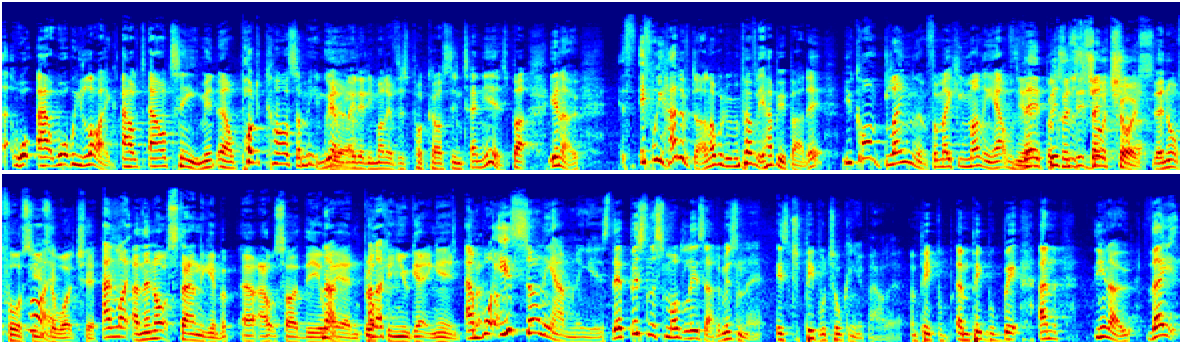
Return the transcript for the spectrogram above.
Uh, What, uh, what we like, our, our team, in our podcast. I mean, we haven't Yeah. made any money off this podcast in 10 years, but, you know, if we had have done, I would have been perfectly happy about it. You can't blame them for making money out of Yeah, their because business it's your choice. They're not forcing you to watch it, And, like- and they're not standing in, uh, outside the No, away end, and I- blocking you getting in. And what is certainly happening is their business model is Adam, isn't it? Is people talking about it and people and people be and you know they.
